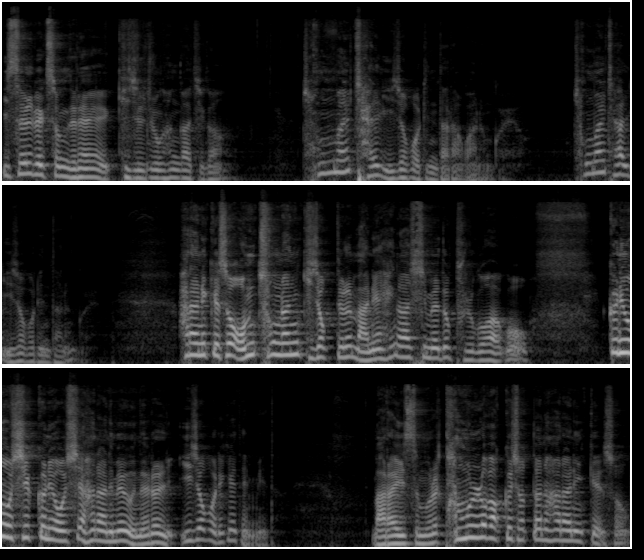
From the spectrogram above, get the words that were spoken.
이스라엘 백성들의 기질 중 한 가지가 정말 잘 잊어버린다라고 하는 거예요. 정말 잘 잊어버린다는 거예요. 하나님께서 엄청난 기적들을 많이 행하심에도 불구하고 끊임없이 끊임없이 하나님의 은혜를 잊어버리게 됩니다. 마라 이스물을 단물로 바꾸셨던 하나님께서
